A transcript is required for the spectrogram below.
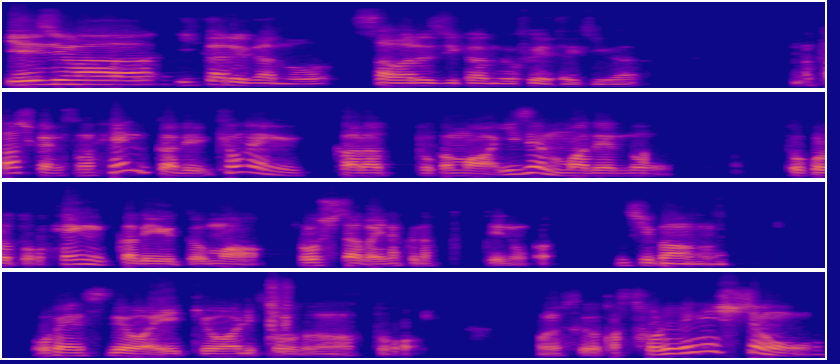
家島イカルガの触る時間が増えた気が。確かにその変化で、去年からとか、まあ以前までのところと変化で言うと、まあ、ロシターがいなくなったっていうのが一番オフェンスでは影響ありそうだなとは思うんですけど、それにしても、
